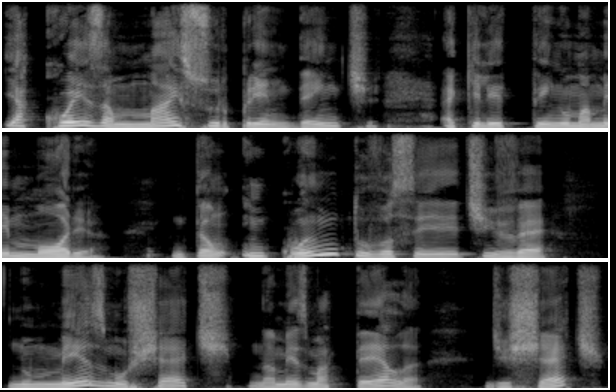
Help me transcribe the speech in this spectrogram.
E a coisa mais surpreendente é que ele tem uma memória. Então, enquanto você tiver no mesmo chat, na mesma tela de chat,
